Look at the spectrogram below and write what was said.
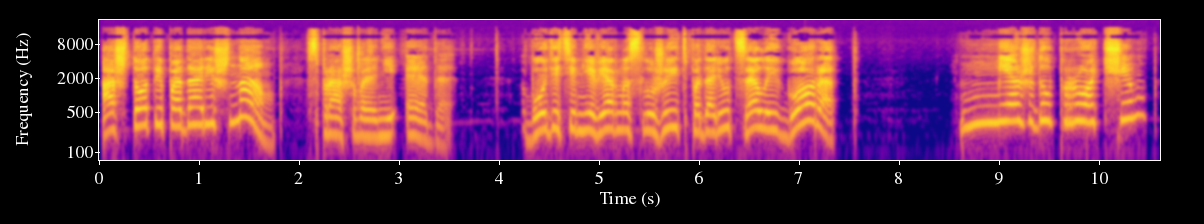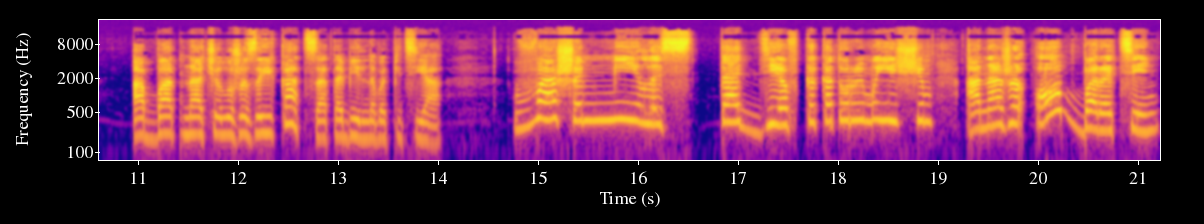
«А что ты подаришь нам?» спрашивая не Эда. «Будете мне верно служить, подарю целый город!» «Между прочим...» — Аббат начал уже заикаться от обильного питья. «Ваша милость, та девка, которую мы ищем, она же оборотень.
